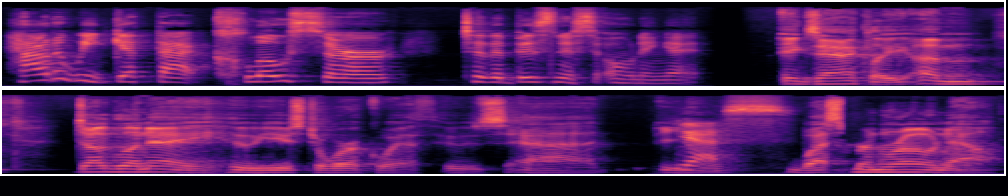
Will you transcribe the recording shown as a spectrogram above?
How do we get that closer to the business owning it. Exactly. Um, Doug Laney, who used to work with, who's at yes. Know, West Monroe now,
